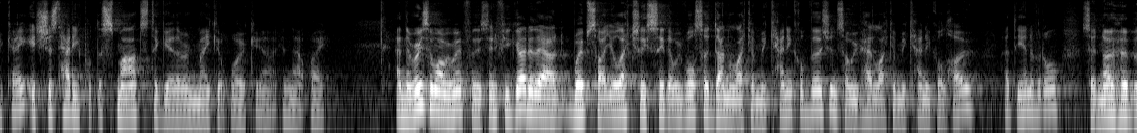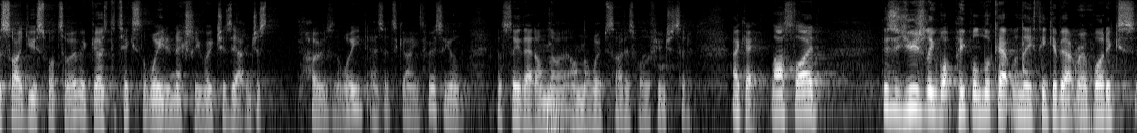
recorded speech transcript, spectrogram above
Okay, it's just how do you put the smarts together and make it work uh, in that way. And the reason why we went for this, and if you go to our website, you'll actually see that we've also done like a mechanical version. So we've had like a mechanical hoe at the end of it all. So no herbicide use whatsoever. It goes to text the weed and actually reaches out and just hoes the weed as it's going through. So you'll, you'll see that on the, on the website as well if you're interested. Okay, last slide. This is usually what people look at when they think about robotics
